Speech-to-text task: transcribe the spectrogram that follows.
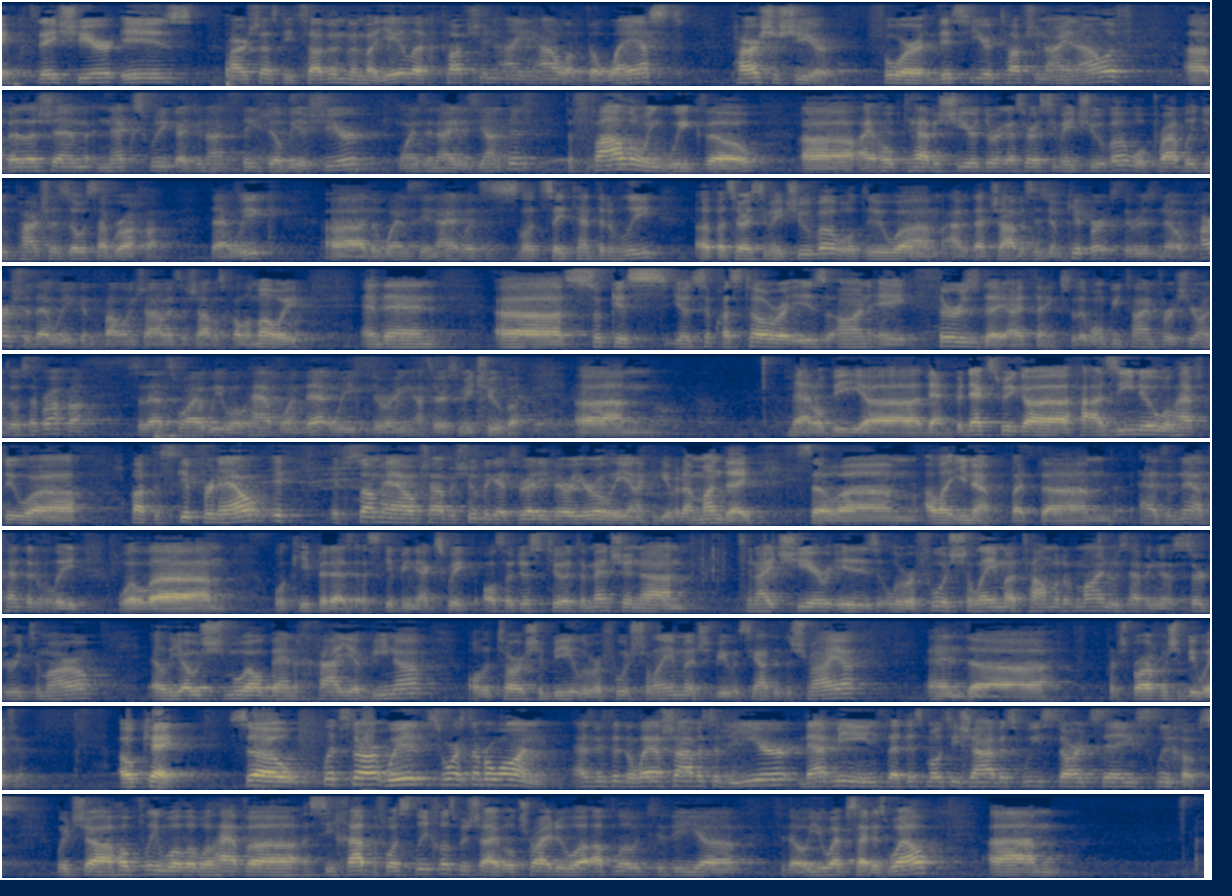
Okay, today's shir is Parshas Nitzavim and Vayelech Tafshin Ayin Aleph, the last Parsha shir for this year Tafshin Ayin Aleph. Uh, Bez Hashem, next week I do not think there'll be a shir. Wednesday night is Yantif. The following week, though, uh, I hope to have a shir during Asar Simei Tshuva. We'll probably do Parsha Zos Habracha that week. Uh, the Wednesday night, let's let's say tentatively, of Simei Tshuva. We'll do um, uh, that Shabbos is Yom Kippur. So there is no Parsha that week, and the following Shabbos is Shabbos Cholamoid. And then uh, Sukkot, you know, Simchas Torah is on a Thursday, I think. So there won't be time for a shir on Zos HaBracha. So that's why we will have one that week during Aseret Tshuva. Um, that'll be uh, then. But next week, uh, Ha'azinu, we'll have to uh, we'll have to skip for now. If if somehow Shabbos Shuvah gets ready very early and I can give it on Monday, so um, I'll let you know. But um, as of now, tentatively, we'll um, we'll keep it as, as, skipping next week. Also, just to to mention. Um, Tonight's shir is L'Rafua Shalema, a Talmud of mine who's having a surgery tomorrow. Elio Shmuel ben Chaya Bina. All the Torah should be L'Rafua Shalema. It should be with Siyata Deshmaya. And uh, Baruch should be with him. Okay. So let's start with source number one. As we said, the last Shabbos of the year. That means that this Motzi Shabbos we start saying Slichos, which uh, hopefully we'll we'll have a, a before Slichos, which I will try to uh, upload to the uh, to the OU website as well. Um,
